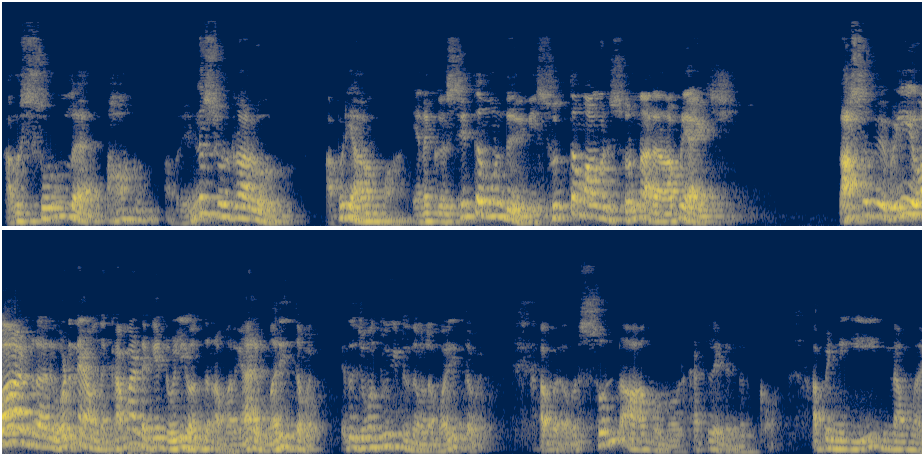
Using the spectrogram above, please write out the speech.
அவர் சொல்ல ஆகும். அவர் என்ன சொல்றாரோ அப்படி ஆகுமா? எனக்கு சித்தம் உண்டு நீ சுத்தமாகன்னு சொன்னார் அது அப்படி ஆயிடுச்சு. லாஸ்ட் வெளியே வான்றாரு உடனே அவன் அந்த கமாண்டை கேட்டு வெளியே வந்துடுறான் பாருங்க. யாரு? மறித்தவன். ஏதோ சும்மா தூக்கிட்டு இருந்தவங்கள மறித்தவன். அப்ப அவர் சொல்ல ஆகும் அவர் கட்டளையிட இருக்கும் அப்ப இன்னைக்கு நம்ம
